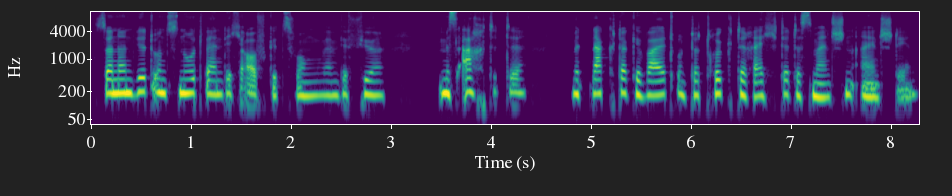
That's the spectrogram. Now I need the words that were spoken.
sondern wird uns notwendig aufgezwungen, wenn wir für missachtete, mit nackter Gewalt unterdrückte Rechte des Menschen einstehen.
